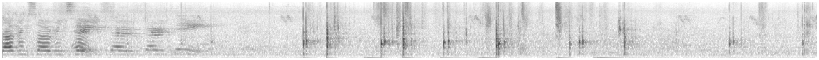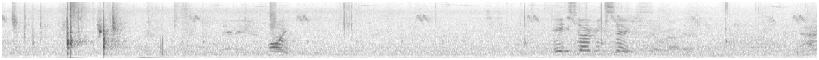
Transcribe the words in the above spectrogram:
Seven serving six. Eight serves 13. Point. Eight serving six. Nine.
